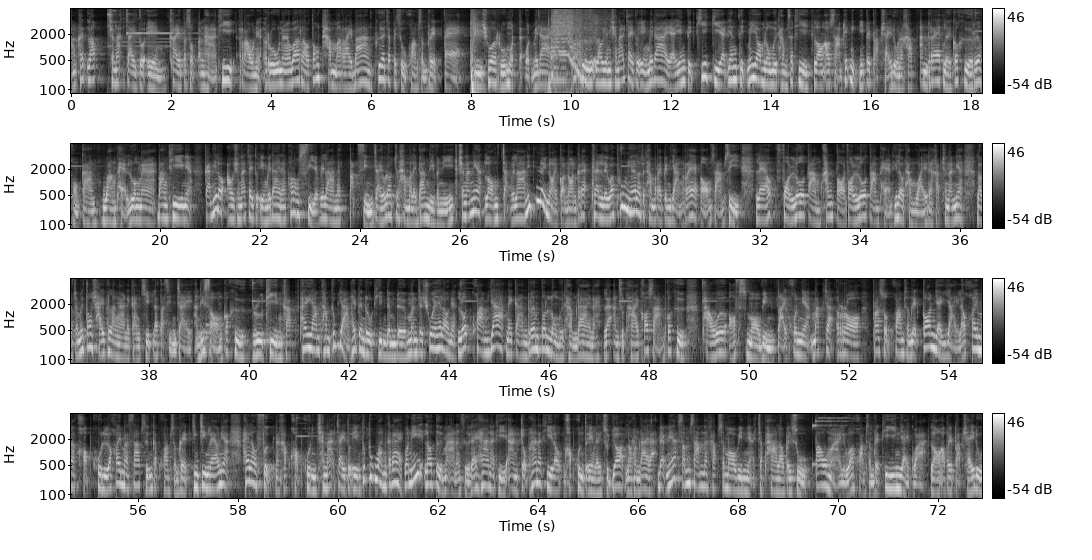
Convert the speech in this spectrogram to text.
3 เคล็ดลับชนะใจตัวเอง ใครประสบปัญหาที่เราเนี่ยรู้นะว่าเราต้องทำอะไรบ้าง เพื่อจะไปสู่ความสำเร็จแต่ดีชั่วรู้หมดแต่อดไม่ได้ ก็คือเรายังชนะใจตัวเองไม่ได้อะยังติดขี้เกียจยังติดไม่ยอมลงมือทำสักทีลองเอา 3 เทคนิคนี้ไปปรับใช้ดูนะครับ อันแรกเลยก็คือเรื่องของการวางแผนล่วงหน้า บางทีเนี่ยการที่เราเอาชนะใจตัวเองไม่ได้นะเพราะเราเสียเวลานะตัดสินใจว่าเราจะทำอะไรบ้างดีวันนี้ ฉะนั้นเนี่ยลองจัดเวลานิดหน่อยๆก่อนนอนก็ได้แพลนเลยว่าพรุ่งนี้เราจะทำอะไรเป็นอย่างแรก 2 3 4 แล้ว follow ตามขั้นตอน follow ตามแผนที่เราทำไว้นะครับฉะนั้นเนี่ยเราจะไม่ต้องใช้พลังงานในการคิดและตัดสินใจอันที่ 2 ก็คือรูทีนครับ พยายามทำทุกอย่างให้เป็นรูทีนเดิมๆ มันจะช่วยให้เราเนี่ยลดความยากในการเริ่มต้นลงมือทำได้นะ และอันสุดท้ายข้อ 3 ก็คือ power of small win หลายคนเนี่ยมักจะรอประสบความสำเร็จก้อนใหญ่ๆ แล้วค่อยมาขอบคุณแล้วค่อยมาซาบซึ้งกับความสำเร็จจริง ๆ แล้วเนี่ยให้เราฝึกนะครับขอบคุณชนะใจตัวเองทุกๆ วันก็ได้ วันนี้เราตื่นมาอ่านหนังสือได้ 5 นาที อ่านจบ 5 นาทีเราขอบคุณตัวเองเลยสุดยอดเราทำได้แล้วแบบนี้ซ้ำๆนะครับ small win เนี่ยจะพาเราไปสู่เป้าหมายหรือว่าความสำเร็จที่ยิ่งใหญ่กว่า ลองเอาไปปรับใช้ดู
